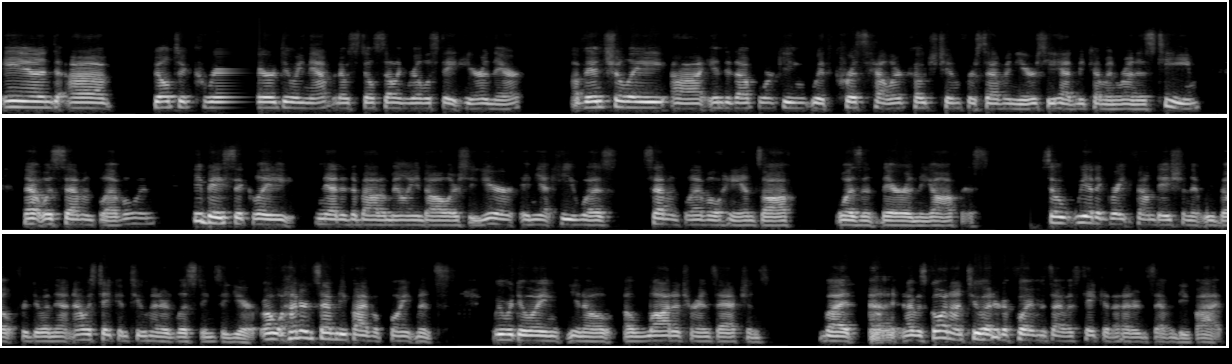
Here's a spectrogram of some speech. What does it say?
and uh, built a career doing that, but I was still selling real estate here and there. Eventually, uh, ended up working with Chris Heller, coached him for seven years. He had me come and run his team. That was seventh level. And he basically netted about a million dollars a year, and yet he was seventh level, hands off, wasn't there in the office. So we had a great foundation that we built for doing that. And I was taking 200 listings a year. Oh, 175 appointments. We were doing, you know, a lot of transactions, but I was going on 200 appointments. I was taking 175.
